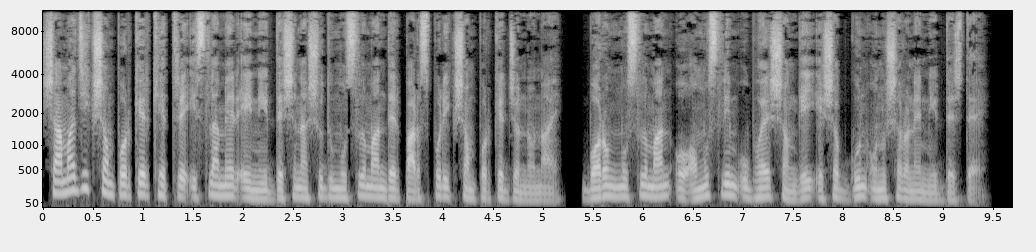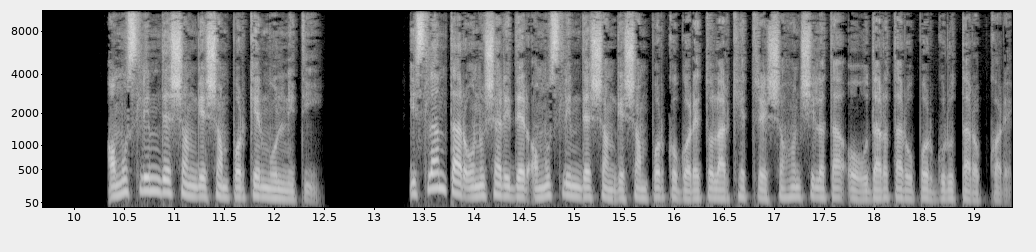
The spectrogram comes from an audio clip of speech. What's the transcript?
সামাজিক সম্পর্কের ক্ষেত্রে ইসলামের এই নির্দেশনা শুধু মুসলমানদের পারস্পরিক সম্পর্কের জন্য নয়, বরং মুসলমান ও অমুসলিম উভয়ের সঙ্গেই এসব গুণ অনুসরণের নির্দেশ দেয়। অমুসলিমদের সঙ্গে সম্পর্কের মূলনীতি। ইসলাম তার অনুসারীদের অমুসলিমদের সঙ্গে সম্পর্ক গড়ে তোলার ক্ষেত্রে সহনশীলতা ও উদারতার উপর গুরুত্বারোপ করে।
